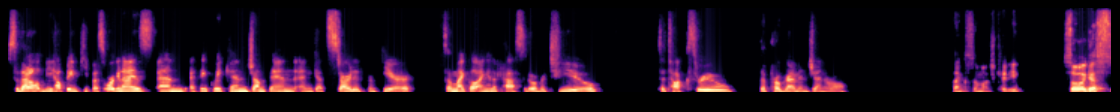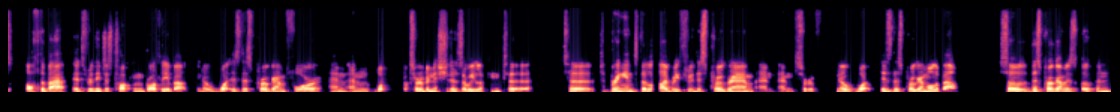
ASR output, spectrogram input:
so that'll be helping keep us organized. And I think we can jump in and get started from here. So Michael, I'm gonna pass it over to you to talk through the program in general. Thanks so much, Katie. So I guess off the bat, it's really just talking broadly about, you know, what is this program for and, and what sort of initiatives are we looking to, to, to bring into the library through this program and, and sort of, you know, what is this program all about? So this program is open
